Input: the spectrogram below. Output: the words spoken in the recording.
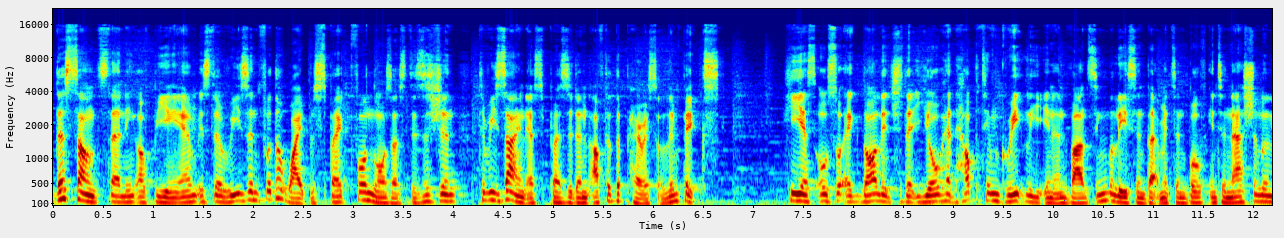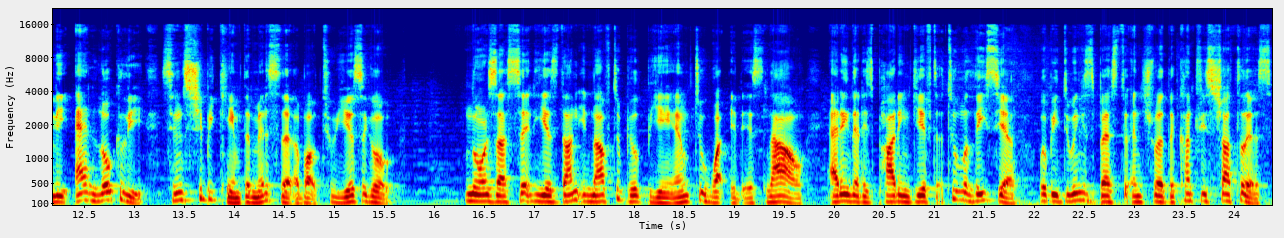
The sound standing of BAM is the reason for the wide respect for Norza's decision to resign as president after the Paris Olympics. He has also acknowledged that Yeoh had helped him greatly in advancing Malaysian badminton both internationally and locally since she became the minister about two years ago. Norza said he has done enough to build BAM to what it is now, adding that his parting gift to Malaysia will be doing his best to ensure the country's shuttlers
